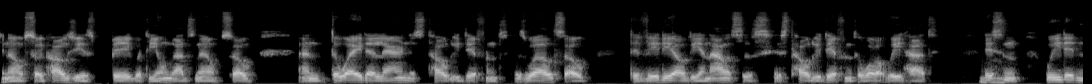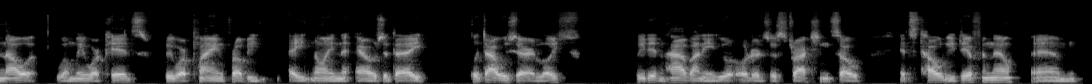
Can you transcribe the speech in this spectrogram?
you know psychology is big with the young lads now. So and the way they learn is totally different as well. So the video, the analysis is totally different to what we had. Mm-hmm. Listen, we didn't know it when we were kids. We were playing probably eight, nine hours a day, but that was our life. We didn't have any other distractions. So it's totally different now. Um,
